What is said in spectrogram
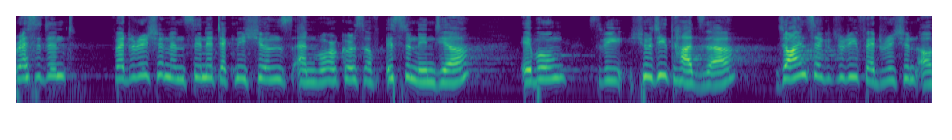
president federation and cine technicians and workers of eastern India এবং Shri Sujit Hazra joint secretary federation of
